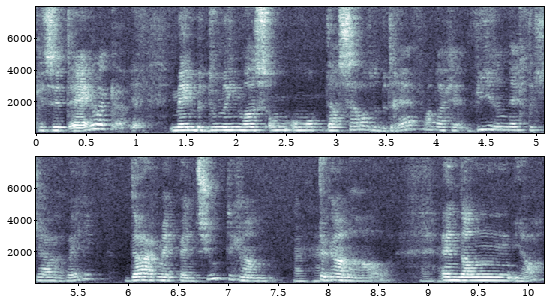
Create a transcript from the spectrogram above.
je zit eigenlijk, eh, mijn bedoeling was om, om op datzelfde bedrijf waar dat je 34 jaar werkt, daar mijn pensioen te gaan, Mhm. te gaan halen. Mhm. En dan, ja,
